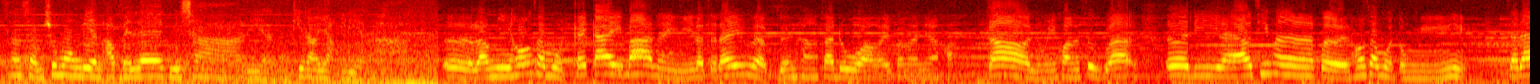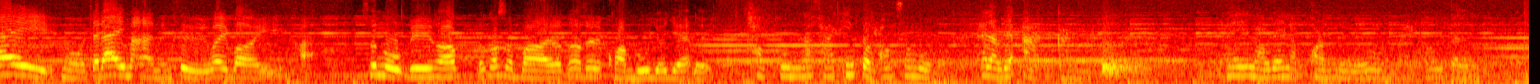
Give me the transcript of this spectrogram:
สะสมชั่วโมงเรียนเอาไปแลกวิชาเรียนที่เราอยากเรียนนะคะเออเรามีห้องสมุดใกล้ ๆ บ้านอะไรอย่างนี้ เราจะได้แบบเดินทางสะดวกอะไรประมาณเนี้ยค่ะ ก็หนูมีความรู้สึกว่า เออดีแล้วที่มาเปิดห้องสมุดตรงนี้ จะได้หนูจะได้มาอ่านหนังสือบ่อยๆค่ะ สนุกดีครับ แล้วก็สบายแล้วก็ได้ความรู้เยอะแยะเลย ขอบคุณนะคะที่เปิดห้องสมุดให้เราได้อ่านกัน ให้เราได้รับความรู้ใหม่ๆเพิ่มเติม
